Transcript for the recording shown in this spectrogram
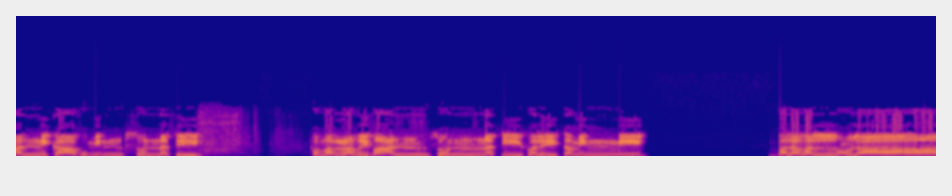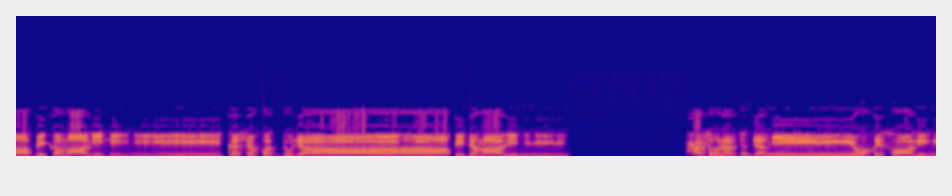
النكاح من سنتي فمن رغب عن سنتي فليس مني. بلغ العلا بكماله كشف الدجى بجماله حسنت جميع خصاله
